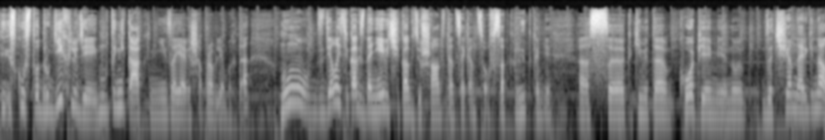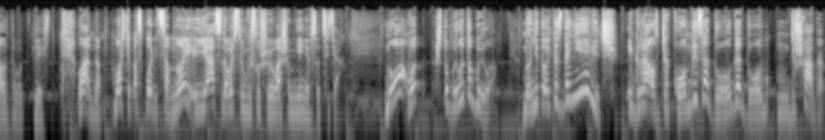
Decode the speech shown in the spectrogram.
искусство других людей, ну, ты никак не заявишь о проблемах, да? Ну, сделайте как Зданевич и как Дюшан, в конце концов, с открытками, э, с какими-то копиями. Ну, зачем на оригинал это вот лезть? Ладно, можете поспорить со мной, я с удовольствием выслушаю ваше мнение в соцсетях. Но вот что было, то было. Но не только Зданевич играл с Джакондой задолго до Дюшана.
